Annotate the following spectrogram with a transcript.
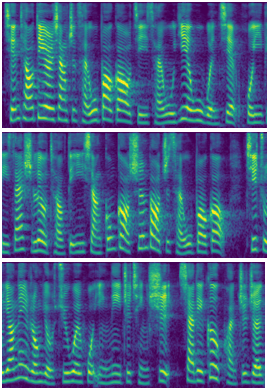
前条第二项之财务报告及财务业务文件，或依第三十六条第一项公告申报之财务报告，其主要内容有虚伪或隐匿之情事，下列各款之人，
